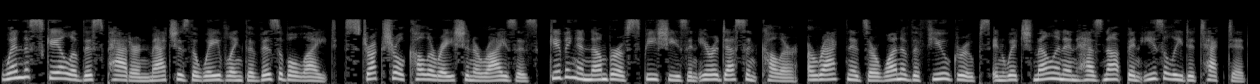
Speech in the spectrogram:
When the scale of this pattern matches the wavelength of visible light, structural coloration arises, giving a number of species an iridescent color. Arachnids are one of the few groups in which melanin has not been easily detected,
